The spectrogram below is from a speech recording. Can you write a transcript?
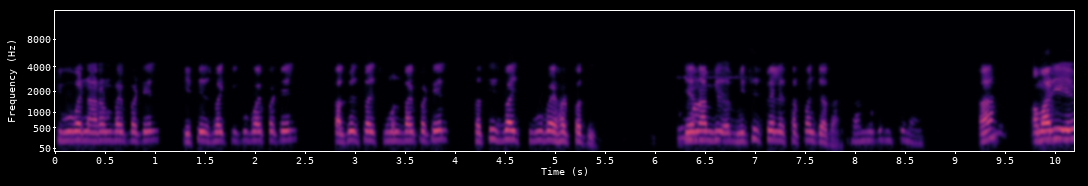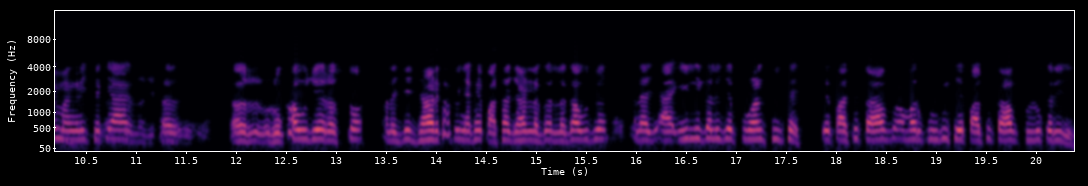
શિવુભાઈ નારાયણભાઈ પટેલ હિતેશભાઈ કીકુભાઈ પટેલ કલ્પેશભાઈ સુમનભાઈ પટેલ સતીશભાઈ શિવુભાઈ હડપતિ. જેના મિ- મિસિસ પહેલે સરપંચ હતા. ગામ લોકોનું શું નામ હા? અમારી એ માંગણી છે કે આ રોકાવવું જોઈએ રસ્તો અને જે ઝાડ કાપી નાખે પાછા ઝાડ લગાવવું જોઈએ અને આ ઇલીગલી જે પુરાણથી છે, એ પાછું તળાવ અમારું પૂર્યું છે, એ પાછું તળાવ ખુલ્લું કરી દે.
